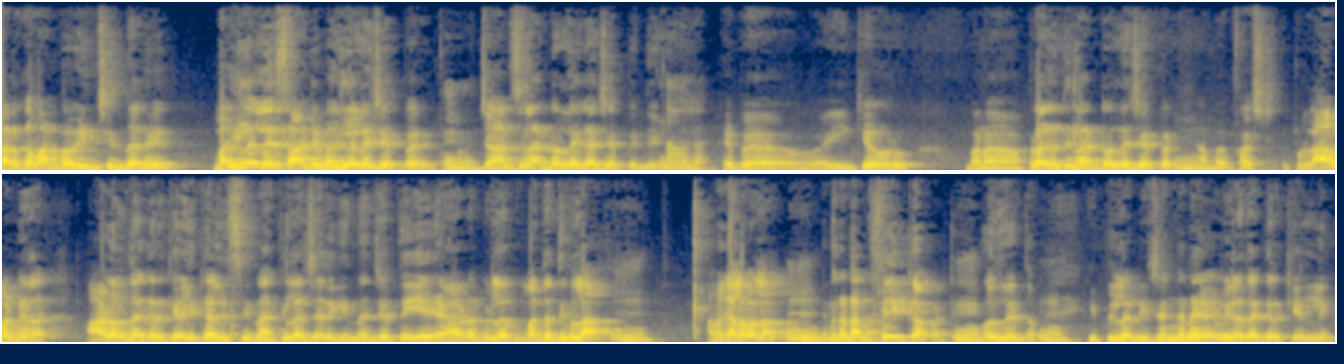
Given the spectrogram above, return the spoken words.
నరకం అనుభవించిందని మహిళలే సాటి మహిళలే చెప్పారు. ఇప్పుడు ఝాన్సీ లాంటి వాళ్ళేగా చెప్పింది. ఇంకెవరు? మన ప్రగతి లాంటి వాళ్ళే చెప్పారు. ఆమె ఫస్ట్ ఇప్పుడు లావణ్య ఆడవాళ్ళ దగ్గరికి వెళ్ళి కలిసి నాకు ఇలా జరిగిందని చెప్తే ఏ ఆడపిల్ల మద్దతు ఇవ్వలా? ఆమె కలవాల? ఎందుకంటే ఆమె ఫేక్ కాబట్టి. వదిలేద్దాం. ఈ పిల్ల నిజంగానే వీళ్ళ దగ్గరికి వెళ్ళి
